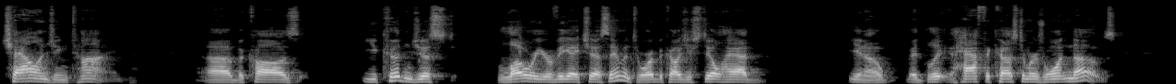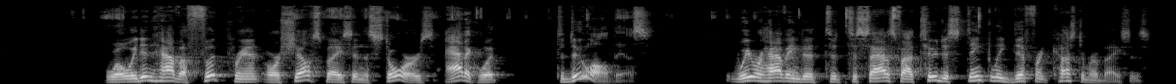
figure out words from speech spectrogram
challenging time, uh, because you couldn't just lower your VHS inventory because you still had you know, half the customers wanting those. Well, we didn't have a footprint or shelf space in the stores adequate to do all this. We were having to, to, to satisfy two distinctly different customer bases.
